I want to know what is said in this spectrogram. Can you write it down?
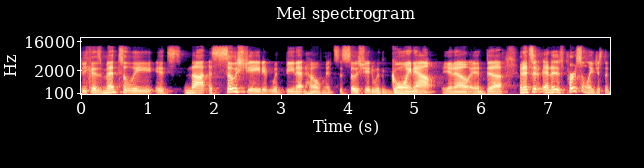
because mentally it's not associated with being at home it's associated with going out you know and uh, and it's a, and it's personally just a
